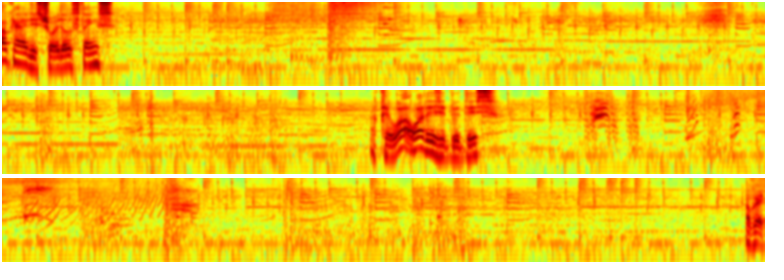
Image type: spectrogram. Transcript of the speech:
How can I destroy those things? Okay, what what is it with this? Okay,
